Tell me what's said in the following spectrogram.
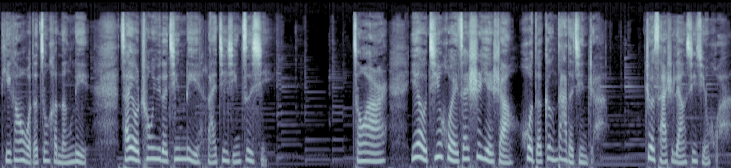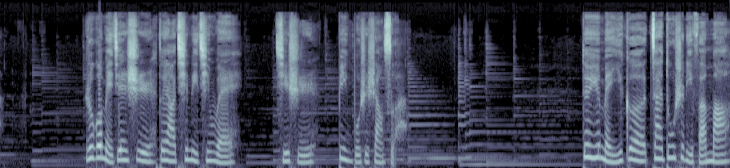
提高我的综合能力，才有充裕的精力来进行自省，从而也有机会在事业上获得更大的进展。这才是良性循环。如果每件事都要亲力亲为，其实并不是上算。对于每一个在都市里繁忙、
